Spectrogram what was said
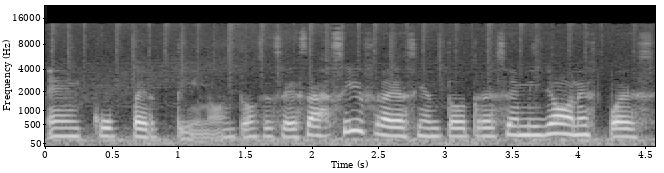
en Cupertino. Entonces esa cifra de 113 millones pues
